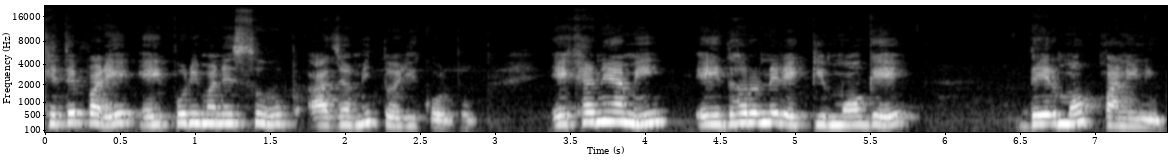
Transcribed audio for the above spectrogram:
খেতে পারে এই পরিমাণে স্যুপ আজ আমি তৈরি করব। এখানে আমি এই ধরনের একটি মগে দেড় মগ পানি নিব।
